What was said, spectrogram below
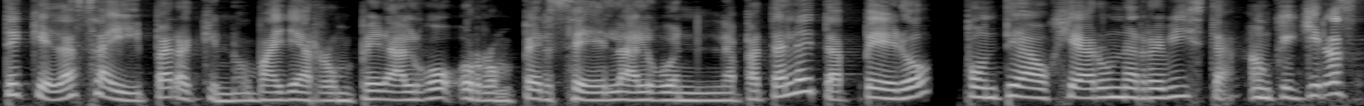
Te quedas ahí para que no vaya a romper algo o romperse el algo en la pataleta, pero ponte a ojear una revista, aunque quieras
